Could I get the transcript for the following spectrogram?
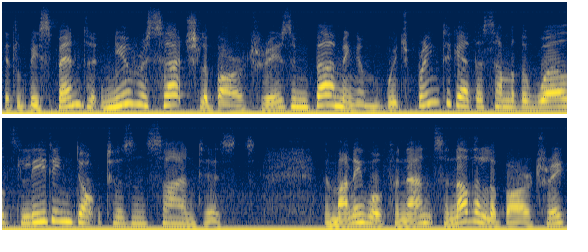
It'll be spent at new research laboratories in Birmingham, which bring together some of the world's leading doctors and scientists. The money will finance another laboratory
